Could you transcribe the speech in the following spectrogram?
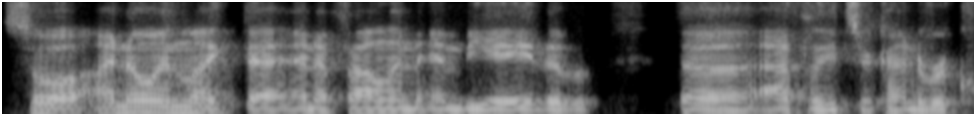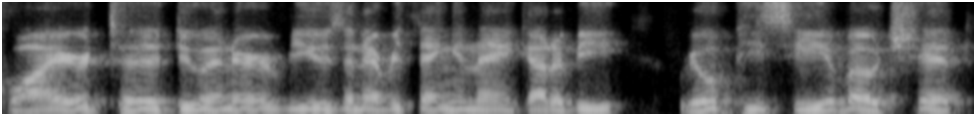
So I know in like the NFL and NBA, the the athletes are kind of required to do interviews and everything, and they got to be real PC about shit.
